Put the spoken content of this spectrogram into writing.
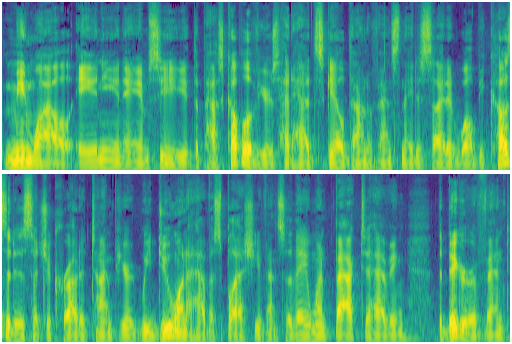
meanwhile, A&E and AMC the past couple of years had had scaled down events, and they decided, well, because it is such a crowded time period, we do want to have a splashy event. So they went back to having the bigger event,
